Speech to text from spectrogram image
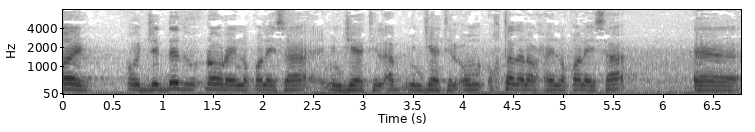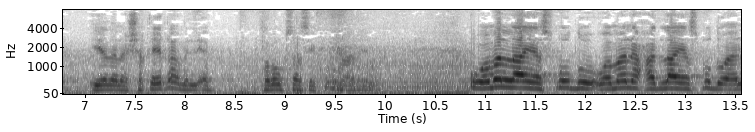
ayb oo jaddadu dhowray noqonaysaa min jihati اlab min jihati اlum ukhtadana waxay noqonaysaa iyadana shaqiiqa ama liab tobanku saasay ku imaanayn waman laa yasqudu waman axad laa yasqudu aan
